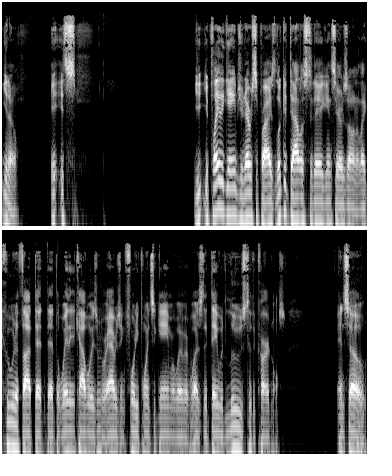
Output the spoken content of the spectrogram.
you know, it, it's you, you play the games, you're never surprised. Look at Dallas today against Arizona. Like, who would have thought that, that the way the Cowboys were averaging 40 points a game or whatever it was, that they would lose to the Cardinals? And so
